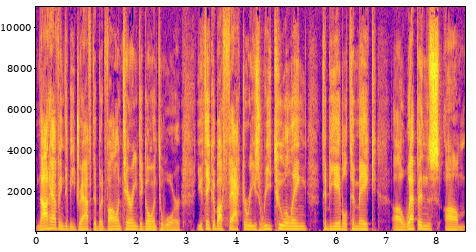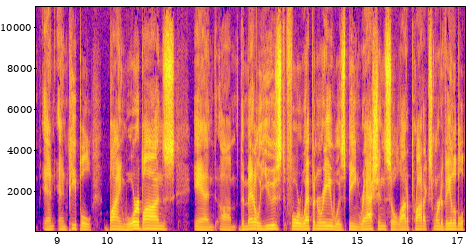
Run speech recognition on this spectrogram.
not having to be drafted, but volunteering to go into war. You think about factories retooling to be able to make uh, weapons um, and, and people buying war bonds and um, the metal used for weaponry was being rationed, so a lot of products weren't available.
